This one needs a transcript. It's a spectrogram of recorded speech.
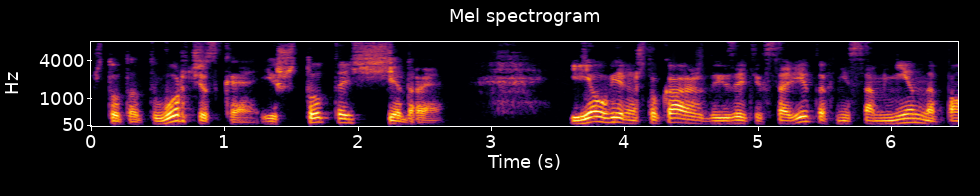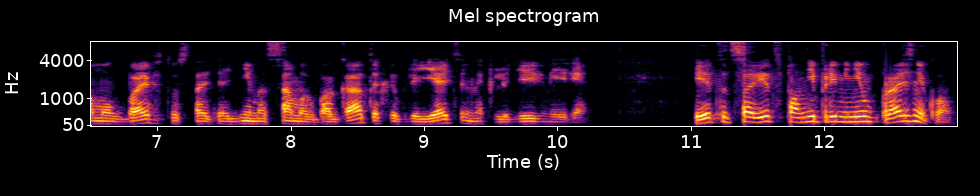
что-то творческое и что-то щедрое. И я уверен, что каждый из этих советов, несомненно, помог Баффету стать одним из самых богатых и влиятельных людей в мире. И этот совет вполне применим к празднику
